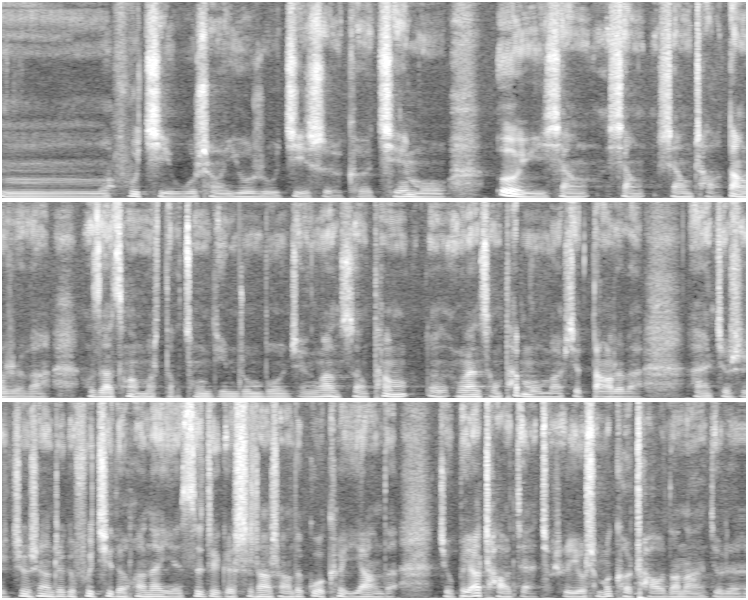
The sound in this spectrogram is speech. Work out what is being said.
嗯，夫妻无声，犹如即时，可切莫恶语相相相吵。当日吧，我在床么到从定中不就安上他，嗯，安上他木嘛些当日吧。啊，就是就像这个夫妻的话呢，也是这个市场上的过客一样的，就不要吵架。就是有什么可吵的呢？就是，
